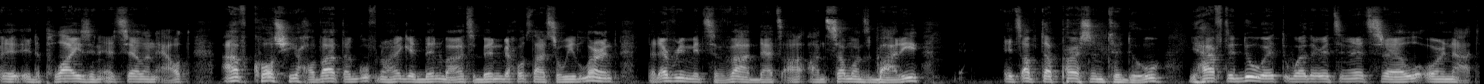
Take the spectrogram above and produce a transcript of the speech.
it applies in Itzel and out. Av kol shehi chovat aguf noheged ben ba'aretz ben b'chutz alaretz. So we learned that every mitzvah that's on someone's body it's up to a person to do. You have to do it whether it's in Israel or not.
